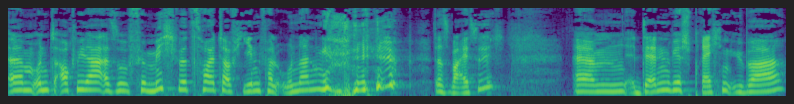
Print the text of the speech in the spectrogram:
Ähm, und auch wieder, also für mich wird's heute auf jeden Fall unangenehm. Das weiß ich. Ähm, denn wir sprechen über,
